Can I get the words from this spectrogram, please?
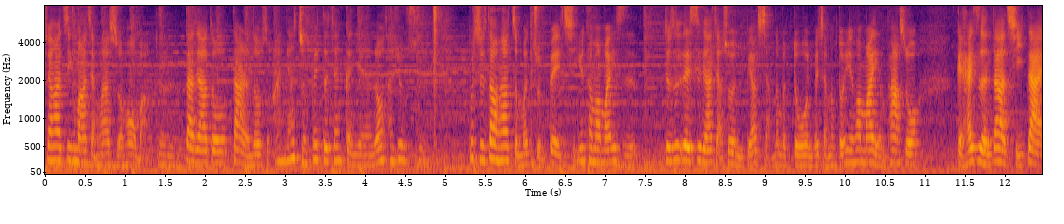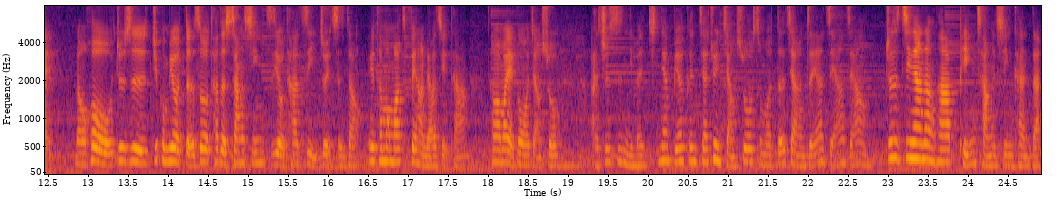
像他金马奖那时候嘛，大家都大人都说啊你要准备得奖感言，然后他就是不知道他怎么准备起，因为他妈妈一直就是类似跟他讲说你不要想那么多，你不要想那么多，因为他妈也很怕说。给孩子很大的期待，然后就是结果没有得之后，他的伤心只有他自己最知道，因为他妈妈非常了解他，他妈妈也跟我讲说，啊，就是你们尽量不要跟家俊讲说什么得奖怎样怎样怎样，就是尽量让他平常心看待。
